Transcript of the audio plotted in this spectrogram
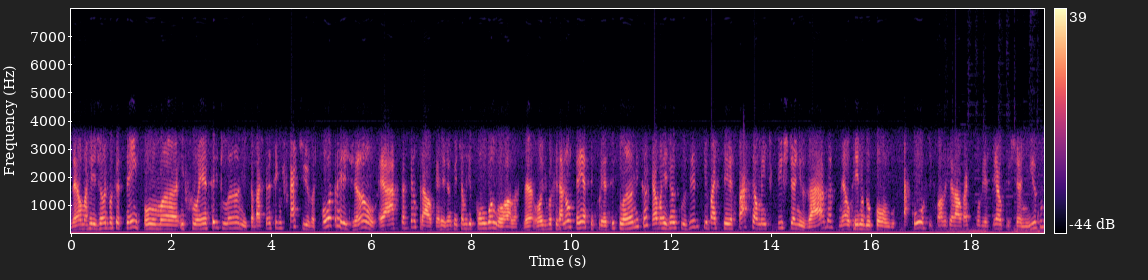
É né? uma região onde você tem uma influência islâmica bastante significativa. Outra região é a África Central, que é a região que a gente chama de Congo-Angola, né? onde você já não tem essa influência islâmica. É uma região, inclusive, que vai ser parcialmente cristianizada. Né? O Reino do Congo, a corte, de forma geral, vai se converter ao cristianismo.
